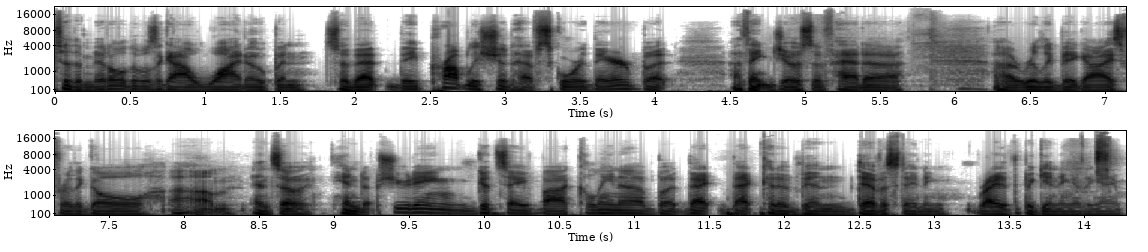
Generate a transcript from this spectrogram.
to the middle, there was a guy wide open, so that they probably should have scored there. But I think Joseph had a, a really big eyes for the goal, um, and so he ended up shooting. Good save by Kahlina, but that that could have been devastating right at the beginning of the game.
